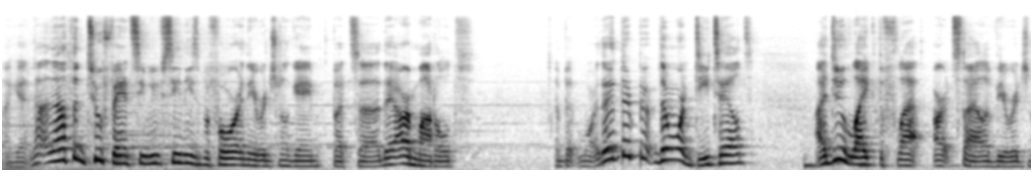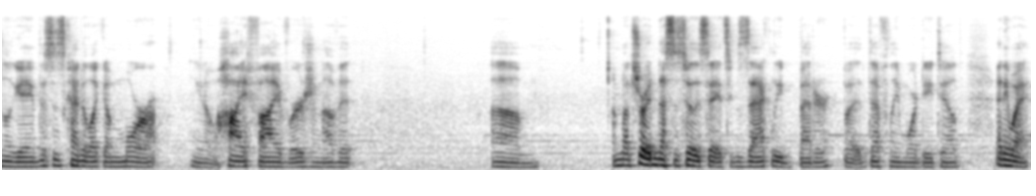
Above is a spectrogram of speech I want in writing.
Again, nothing too fancy. We've seen these before in the original game, but uh, they are modeled a bit more. They're, they're, they're more detailed. I do like the flat art style of the original game. This is kind of like a more, you know, hi-fi version of it. Um, I'm not sure I'd necessarily say it's exactly better, but definitely more detailed. Anyway,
